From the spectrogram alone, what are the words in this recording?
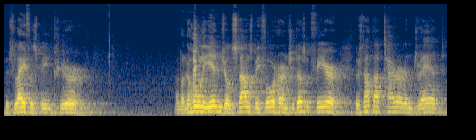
whose life has been pure. And an holy angel stands before her and she doesn't fear. There's not that terror and dread.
